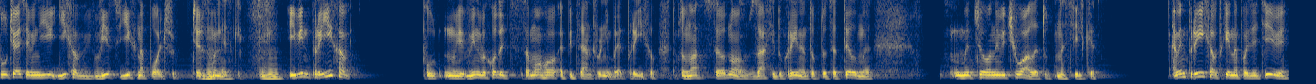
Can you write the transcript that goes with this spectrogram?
виходить, він їхав, віз їх на Польщу через Хмельницький. І він приїхав. Ну, він виходить з самого епіцентру, ніби як приїхав. Тобто, у нас все одно захід України, тобто це тил. Ми, ми цього не відчували тут настільки. А він приїхав такий на позитиві.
